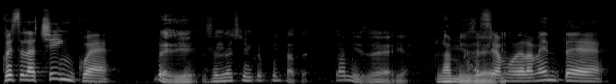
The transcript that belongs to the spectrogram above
Questa è la 5. Vedi, sono già 5 puntate. La miseria. La miseria. Siamo veramente...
